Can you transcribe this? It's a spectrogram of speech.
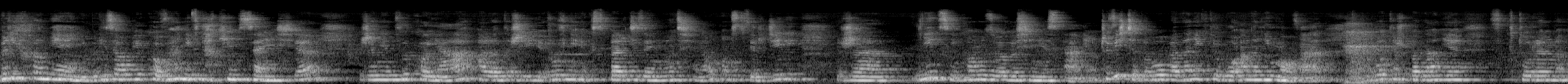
byli chronieni, byli zaopiekowani w takim sensie, że nie tylko ja, ale też i różni eksperci zajmujący się nauką stwierdzili, że nic nikomu złego się nie stanie. Oczywiście to było badanie, które było anonimowe, to było też badanie którym e,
